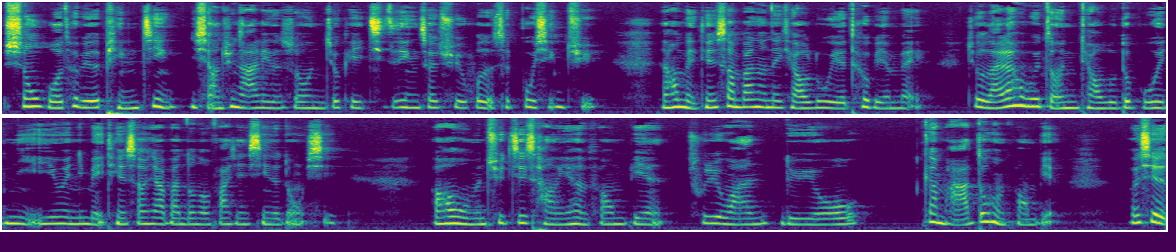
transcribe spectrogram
生活特别的平静。你想去哪里的时候，你就可以骑自行车去，或者是步行去。然后每天上班的那条路也特别美，就来来回回走那条路都不会腻，因为你每天上下班都能发现新的东西。然后我们去机场也很方便，出去玩、旅游、干嘛都很方便。而且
